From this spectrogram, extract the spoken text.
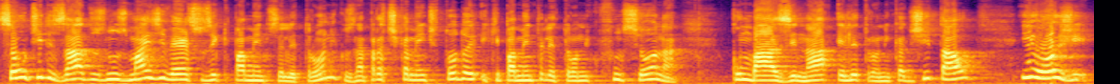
são utilizados nos mais diversos equipamentos eletrônicos, né? praticamente todo equipamento eletrônico funciona com base na eletrônica digital. E hoje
